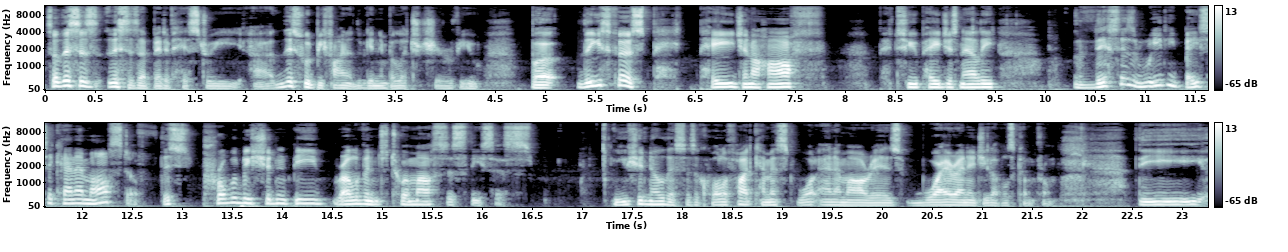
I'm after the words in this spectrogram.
So this is this is a bit of history. Uh, this would be fine at the beginning of a literature review, but these first page and a half, two pages nearly, this is really basic NMR stuff. This probably shouldn't be relevant to a master's thesis. You should know this as a qualified chemist what NMR is, where energy levels come from. The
